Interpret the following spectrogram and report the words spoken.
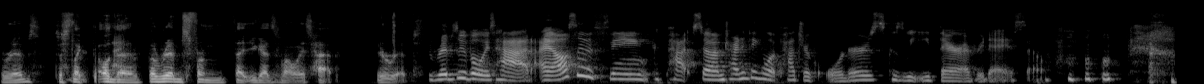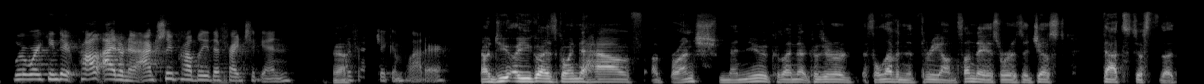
Ribs, just like oh the the ribs from that you guys have always had. Your ribs. The ribs we've always had. I also think Pat. So I'm trying to think of what Patrick orders because we eat there every day. So we're working through. Probably I don't know. Actually, probably the fried chicken. Yeah. The fried chicken platter. Now, do you are you guys going to have a brunch menu? Because I know because you're it's eleven to three on Sundays, or is it just that's just the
